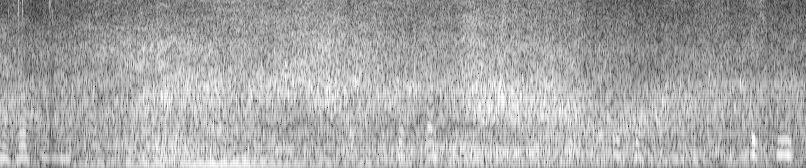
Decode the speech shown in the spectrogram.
It's good.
